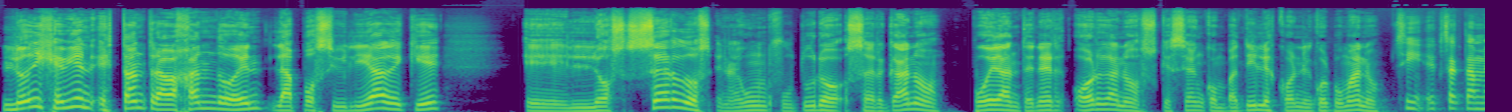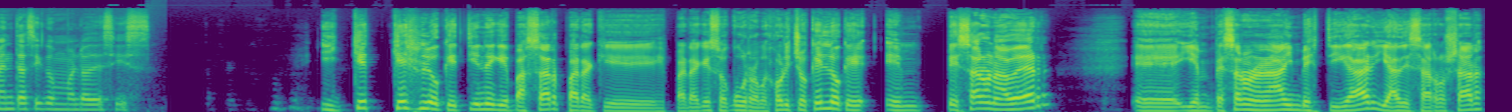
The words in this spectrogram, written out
lo dije bien, están trabajando en la posibilidad de que eh, los cerdos en algún futuro cercano puedan tener órganos que sean compatibles con el cuerpo humano. Sí, exactamente así como lo decís. ¿Y qué, qué es lo que tiene que pasar para que, para que eso ocurra? Mejor dicho, ¿qué es lo que empezaron a ver eh, y empezaron a investigar y a desarrollar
